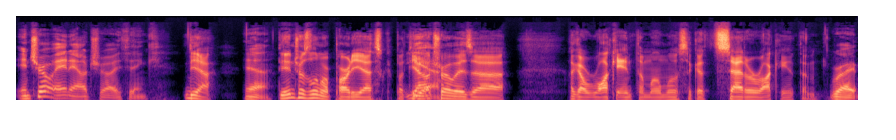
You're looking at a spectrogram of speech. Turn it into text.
intro and outro, I think. Yeah. Yeah. The intro's a little more party esque, but the Yeah. outro is uh like a rock anthem almost, like a sadder rock anthem. Right.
